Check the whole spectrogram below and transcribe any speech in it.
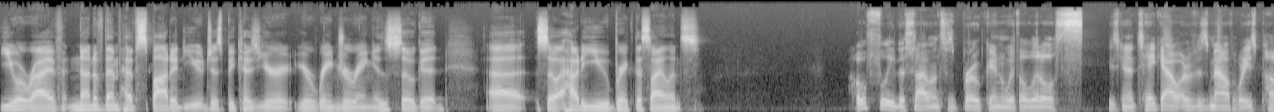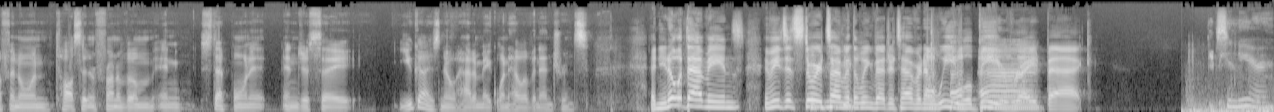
you arrive. None of them have spotted you just because your your ranger ring is so good. Uh, so how do you break the silence? Hopefully, the silence is broken with a little. He's gonna take out of his mouth what he's puffing on, toss it in front of him, and step on it, and just say, "You guys know how to make one hell of an entrance." And you know what that means? It means it's story time at the Wing Badger Tavern, and we will be right back. Sinir,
